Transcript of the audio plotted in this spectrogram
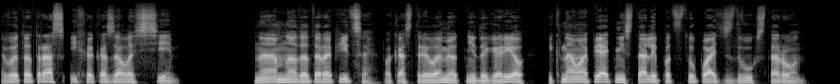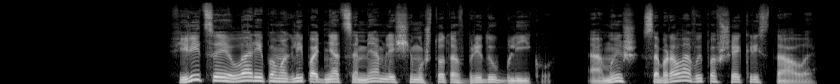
В этот раз их оказалось семь. Нам надо торопиться, пока стреломет не догорел, и к нам опять не стали подступать с двух сторон. Фелиция и Ларри помогли подняться мямлящему что-то в бреду блику, а мышь собрала выпавшие кристаллы.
